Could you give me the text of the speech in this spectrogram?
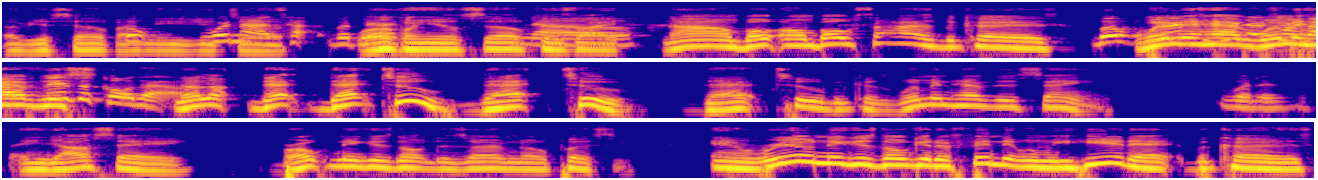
of yourself. I need you we're to but work on yourself. Cause No. like, nah, on both, on both sides because But women have- women have this- physical though. no, no, that, that too, that too, that too, because women have this saying What is the saying? and y'all say broke niggas don't deserve no pussy. And real niggas don't get offended when we hear that because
